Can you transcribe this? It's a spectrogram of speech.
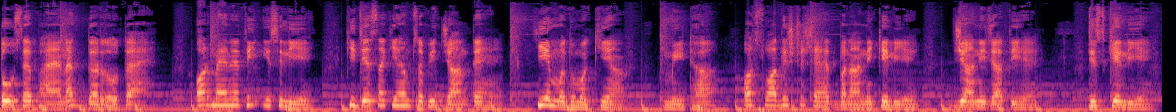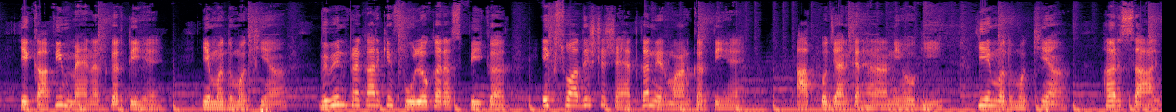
तो उसे भयानक दर्द होता है। और मेहनती इसलिए कि जैसा कि हम सभी जानते हैं कि ये मधुमक्खियाँ मीठा और स्वादिष्ट शहद बनाने के लिए जानी जाती है, जिसके लिए ये काफ़ी मेहनत करती है। ये मधुमक्खियाँ विभिन्न प्रकार के फूलों का रस पीकर एक स्वादिष्ट शहद का निर्माण करती है। आपको जानकर हैरानी होगी कि ये मधुमक्खियाँ हर साल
